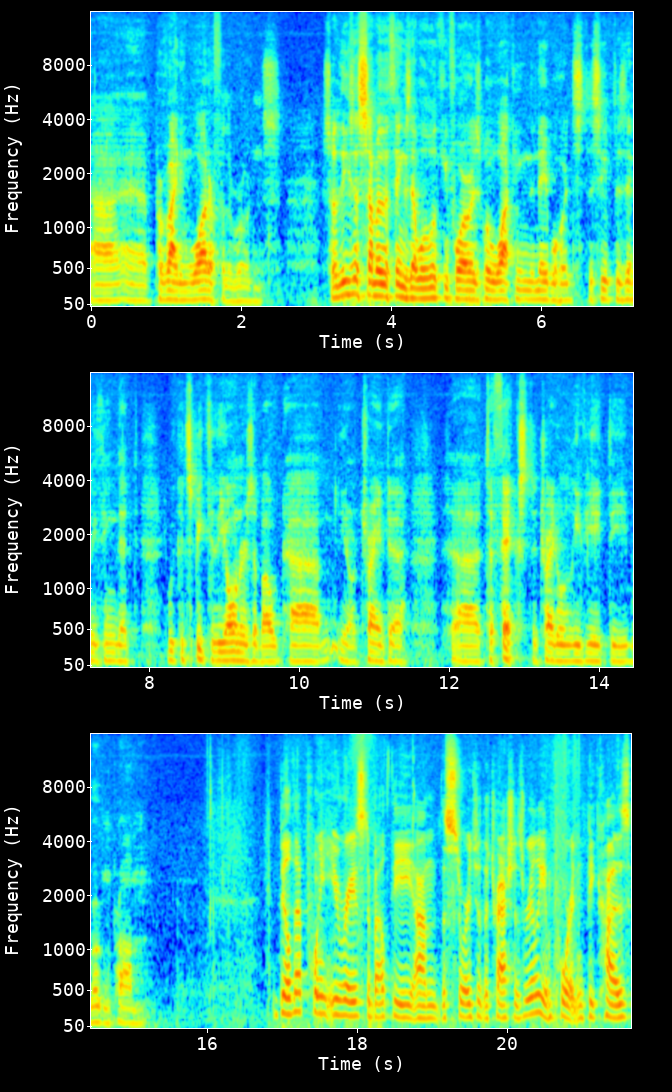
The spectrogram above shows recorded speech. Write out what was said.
uh, uh, providing water for the rodents. So these are some of the things that we're looking for as we're walking the neighborhoods to see if there's anything that we could speak to the owners about, you know, trying to, uh, to fix, to try to alleviate the rodent problem. Bill, that point you raised about the, um, the storage of the trash is really important because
